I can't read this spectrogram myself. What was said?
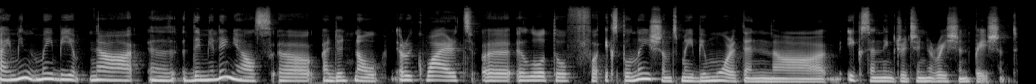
I mean, maybe uh, the millennials, uh, I don't know, required uh, a lot of explanations, maybe more than uh, X and Y generation patient,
